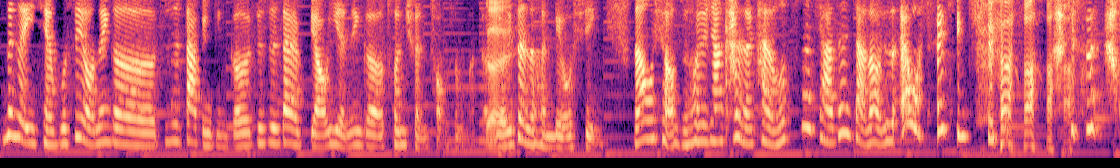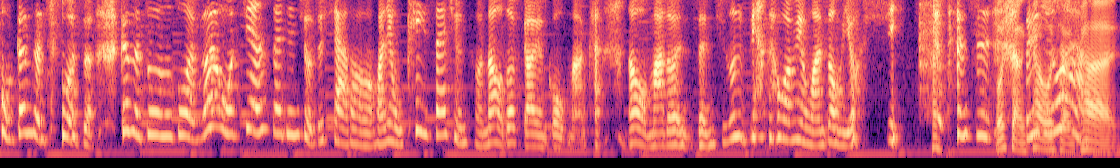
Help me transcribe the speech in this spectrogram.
那个以前不是有那个，就是大饼饼哥，就是在表演那个吞拳头什么的，有一阵子很流行。然后我小时候就这样看着看着，我说真的假的？真的假的？我就是哎，我塞进去，就是我跟着坐着，跟着坐着坐着，哎，我竟然塞进去，我就吓到了，我发现我可以塞拳头。然后我都表演给我妈看，然后我妈都很生气，说你不要在外面玩这种游戏。但是我想看，我想看。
